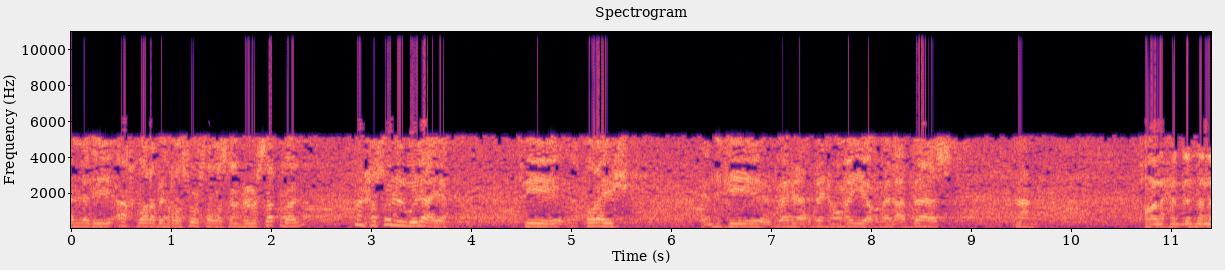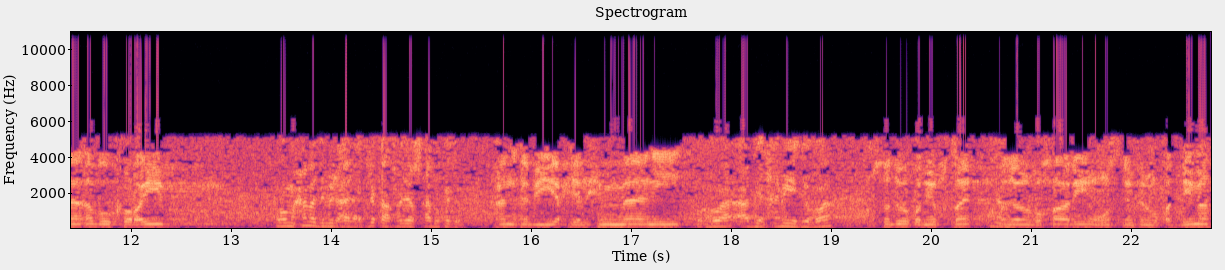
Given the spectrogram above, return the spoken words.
الذي أخبر به الرسول صلى الله عليه وسلم في المستقبل من حصول الولاية في قريش يعني في بني, بني أمية وبني العباس. نعم. قال حدثنا أبو كريب هو محمد بن العلاء ثقة أخرج أصحاب الكتب. عن أبي يحيى الحماني. وهو عبد الحميد وهو صدوق يخطئ نعم. البخاري ومسلم في المقدمة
